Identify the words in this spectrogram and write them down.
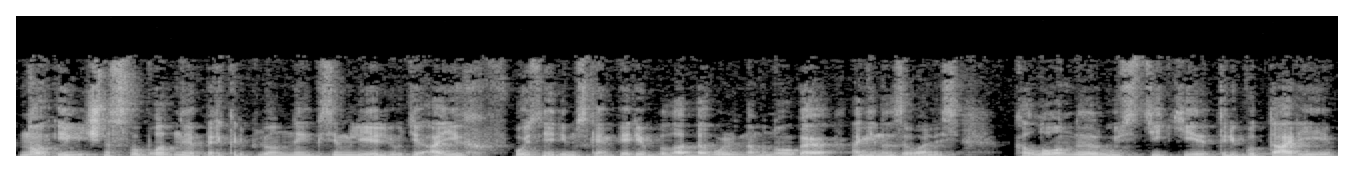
но и лично свободные, прикрепленные к земле люди, а их в поздней Римской империи было довольно много, они назывались колонны, рустики, трибутарии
